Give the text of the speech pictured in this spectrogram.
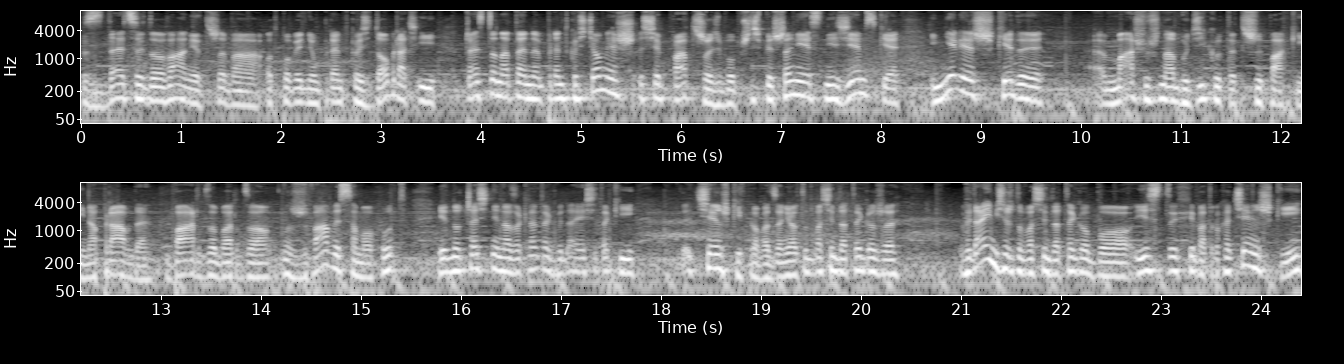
Zdecydowanie trzeba odpowiednią prędkość dobrać i często na ten prędkościomierz się patrzeć, bo przyspieszenie jest nieziemskie i nie wiesz kiedy masz już na budziku te trzy paki, naprawdę bardzo, bardzo żwawy samochód, jednocześnie na zakrętach wydaje się taki ciężki w prowadzeniu, ale to właśnie dlatego, że Wydaje mi się, że to właśnie dlatego, bo jest chyba trochę ciężki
